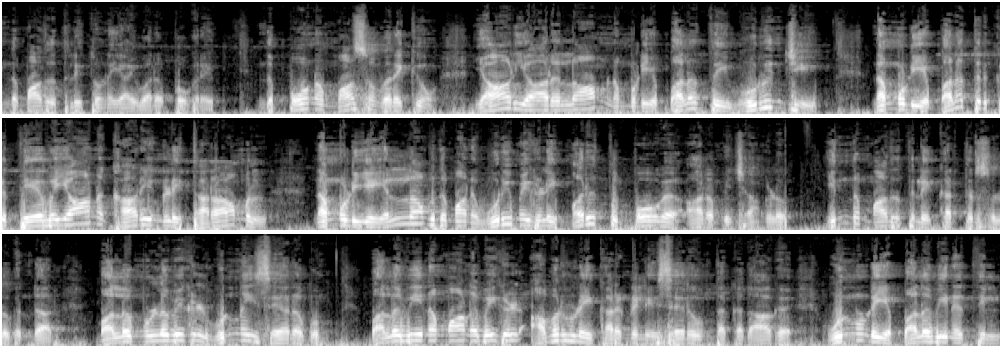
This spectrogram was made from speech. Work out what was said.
இந்த மாதத்திலே துணையாய் வரப்போகிறேன். இந்த போன மாசம் வரைக்கும் யார் யாரெல்லாம் நம்முடைய பலத்தை உறிஞ்சி நம்முடைய பலத்திற்கு தேவையான காரியங்களை தராமல் நம்முடைய எல்லா விதமான உரிமைகளை மறுத்து போக ஆரம்பிச்சாங்களோ? இந்த மாதத்திலே கர்த்தர் சொல்லுகின்றார் பலமுள்ளவைகள் உன்னை சேரவும் பலவீனமானவைகள் அவர்களுடைய கரங்களிலே சேரவும் தக்கதாக உன்னுடைய பலவீனத்தில்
